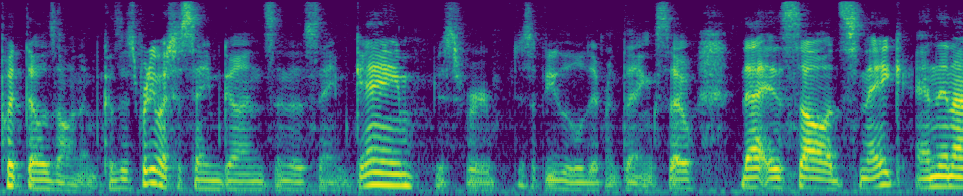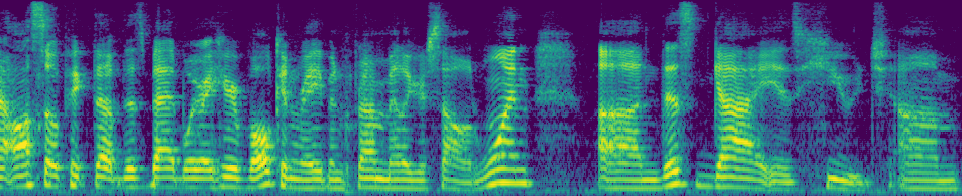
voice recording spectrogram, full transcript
put those on them because it's pretty much the same guns in the same game just for just a few little different things. So that is Solid Snake. And then I also picked up this bad boy right here Vulcan Raven from Metal Gear Solid 1 uh, this guy is huge. Um,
